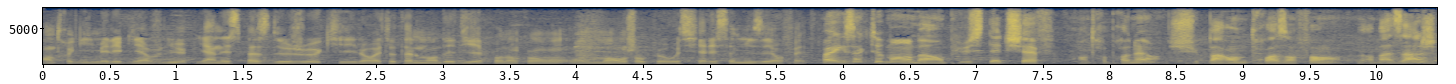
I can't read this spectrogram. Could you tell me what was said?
entre guillemets les bienvenus. Il y a un espace de jeu qui leur est totalement dédié pendant qu'on mange, on peut aussi aller s'amuser en fait. Ouais, exactement. Bah, en plus d'être chef entrepreneur, je suis parent de trois enfants en bas âge.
